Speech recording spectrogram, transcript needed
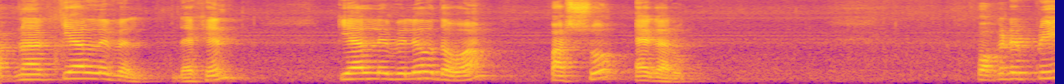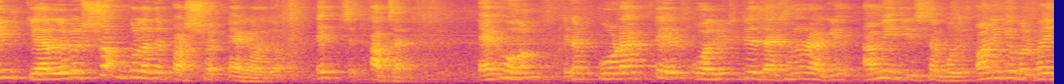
আপনার কেয়ার লেভেল দেখেন কেয়ার লেভেলেও দেওয়া পাঁচশো এগারো। পকেটের প্রিন্ট কেয়ার লেভেল সবগুলোতে পাঁচশো এগারো দেওয়া। আচ্ছা এখন এটা প্রোডাক্টের কোয়ালিটিটা দেখানোর আগে আমি এই জিনিসটা বলি। অনেকে বল, ভাই,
